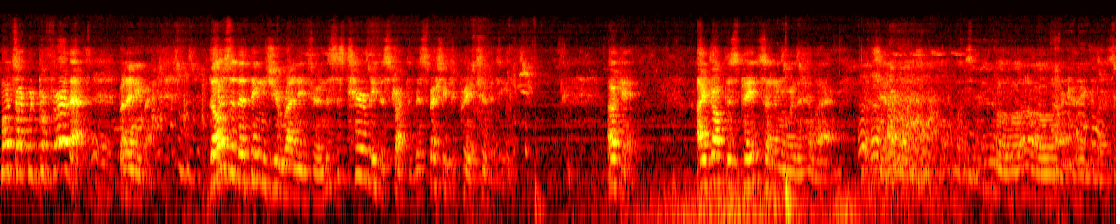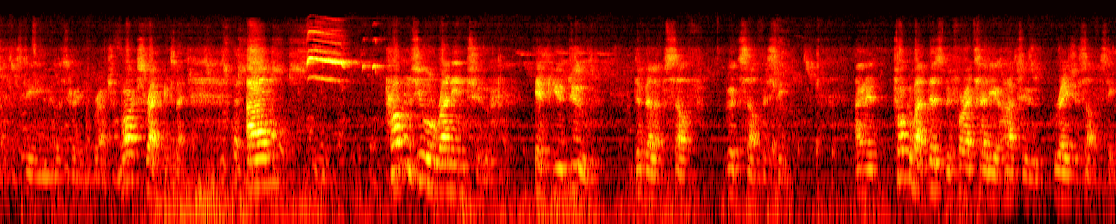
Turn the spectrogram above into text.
Mozart would prefer that. But anyway, those are the things you run into, and this is terribly destructive, especially to creativity. Okay, I dropped this page, so I don't know where the hell I am. Groucho Marx, right, explain. Um, problems you will run into if you do develop self good self-esteem. I'm going to talk about this before I tell you how to raise your self-esteem.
